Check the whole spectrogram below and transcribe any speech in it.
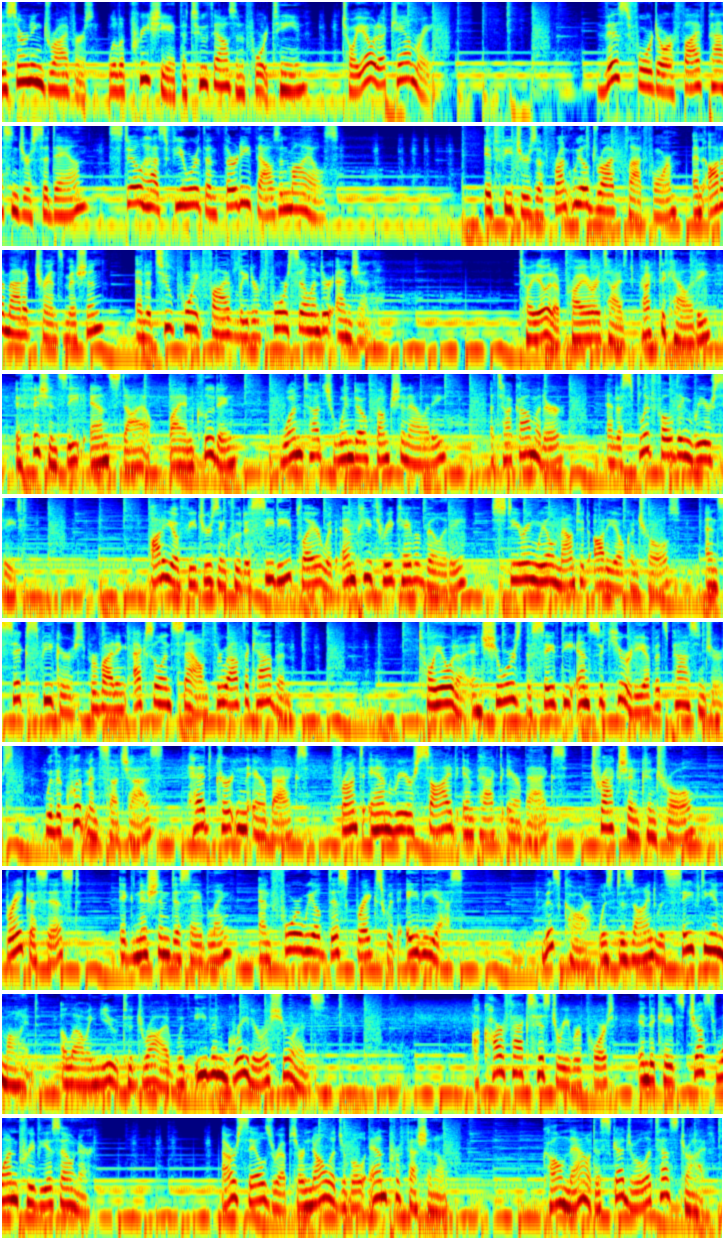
discerning drivers will appreciate the 2014 Toyota Camry. This four-door, five-passenger sedan still has fewer than 30,000 miles. It features a front-wheel drive platform, an automatic transmission, and a 2.5-liter four-cylinder engine. Toyota prioritized practicality, efficiency, and style by including one-touch window functionality, a tachometer, and a split folding rear seat. Audio features include a CD player with MP3 capability, steering wheel mounted audio controls, and six speakers providing excellent sound throughout the cabin. Toyota ensures the safety and security of its passengers with equipment such as head curtain airbags, front and rear side impact airbags, traction control, brake assist, ignition disabling, and four-wheel disc brakes with ABS. This car was designed with safety in mind, allowing you to drive with even greater assurance. A Carfax history report indicates just one previous owner. Our sales reps are knowledgeable and professional. Call now to schedule a test drive.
